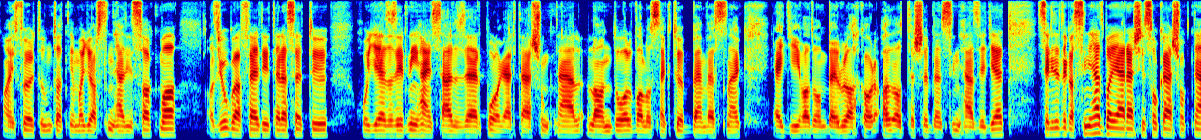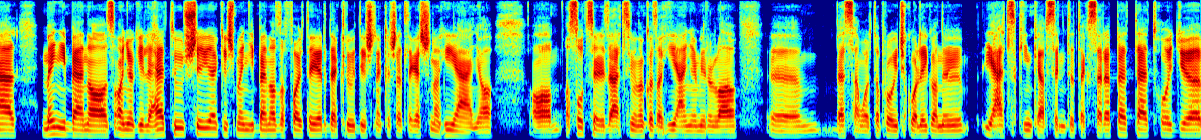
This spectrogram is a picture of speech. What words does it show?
amit föl tud mutatni a magyar színházi szakma, az joggal feltételezhető, hogy ez azért néhány százezer polgártársunknál landol, valószínűleg többen vesznek egy évadon belül akkor adott esetben színházjegyet. Szerintetek a színházba járási szokásoknál mennyiben az anyagi lehetőségek, és mennyiben az a fajta érdeklődésnek esetlegesen a hiánya, a, a szocializáció kommunikációnak az a hiány, amiről a, ö, beszámolt a Proics kolléganő játszik inkább szerintetek szerepet, tehát hogy ö,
